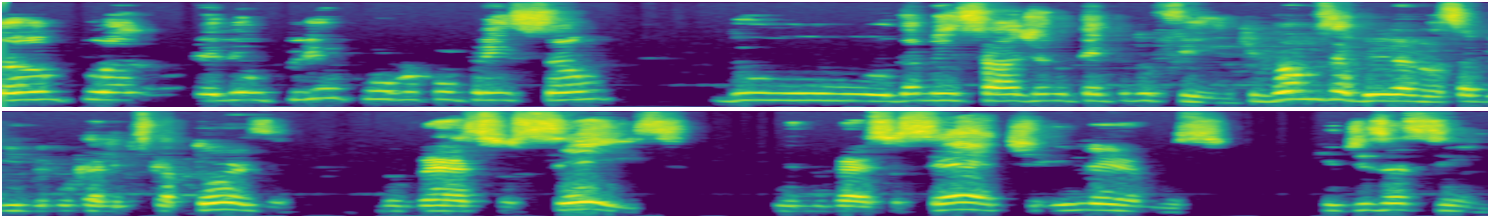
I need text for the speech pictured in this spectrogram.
ampla, ele amplia um pouco a compreensão do, da mensagem no tempo do fim. Que vamos abrir a nossa Bíblia, Apocalipse 14, no verso 6 e no verso 7 e lermos, que diz assim:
